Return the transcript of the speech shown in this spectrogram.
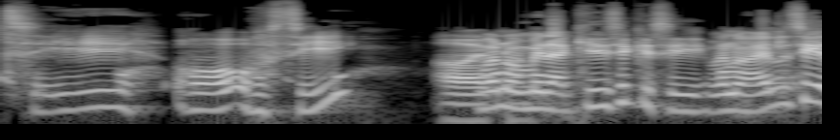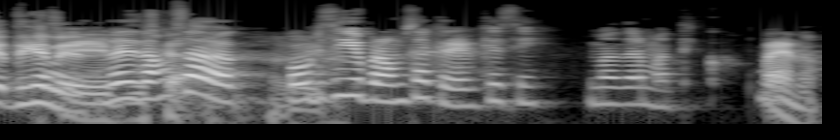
sí. ¿O o sí? Ver, Bueno, pues, mira, aquí dice que sí. Bueno, a él sigue, díganle. Sí. Les vamos a. Pobrecillo, pero vamos a creer que sí. Más dramático. Bueno,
